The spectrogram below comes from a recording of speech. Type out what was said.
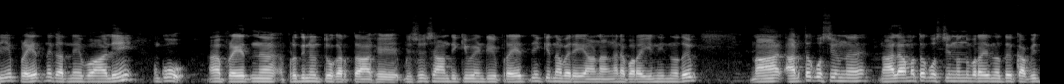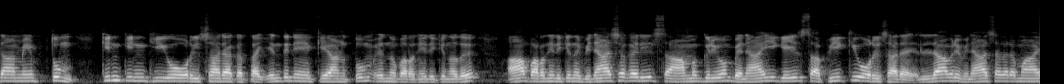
ലിയെ പ്രയത്ന കർണേ ഗോ പ്രയത്ന ആ, പ്രയത്ന പ്രതിനിധിത്വകർത്താഹെ വിശ്വശാന്തിക്ക് വേണ്ടി പ്രയത്നിക്കുന്നവരെയാണ് അങ്ങനെ പറയുന്നത്. നാ അടുത്ത ക്വസ്റ്റ്യൻ നാലാമത്തെ ക്വസ്റ്റ്യൻ എന്ന് പറയുന്നത് കവിതാമേം തും കിൻ കിൻ കിയോ ഇഷാര കർത്ത എന്തിനെയൊക്കെയാണ് തും എന്ന് പറഞ്ഞിരിക്കുന്നത്? ആ പറഞ്ഞിരിക്കുന്ന വിനാശകരി സാമഗ്രിയും ബനായികയിൽ സഭീക്കി ഓറിസാര എല്ലാവരും വിനാശകരമായ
